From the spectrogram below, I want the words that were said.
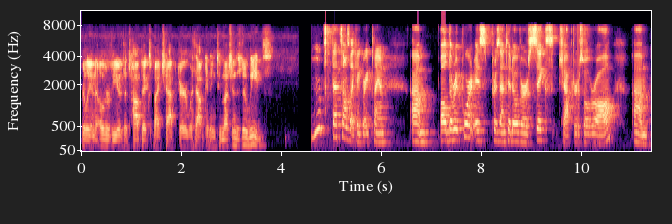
really an overview of the topics by chapter without getting too much into the weeds. Mm-hmm. That sounds like a great plan. Um, well, the report is presented over six chapters overall. Um,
